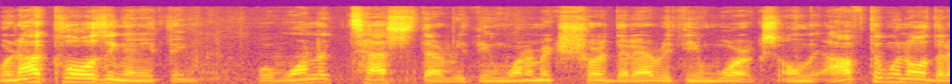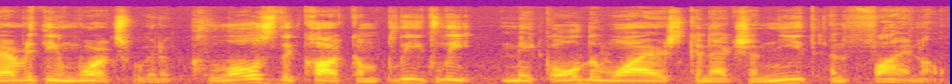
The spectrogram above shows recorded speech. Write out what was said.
We're not closing anything. We want to test everything, want to make sure that everything works. Only after we know that everything works, we're going to close the car completely, make all the wires connection neat and final.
